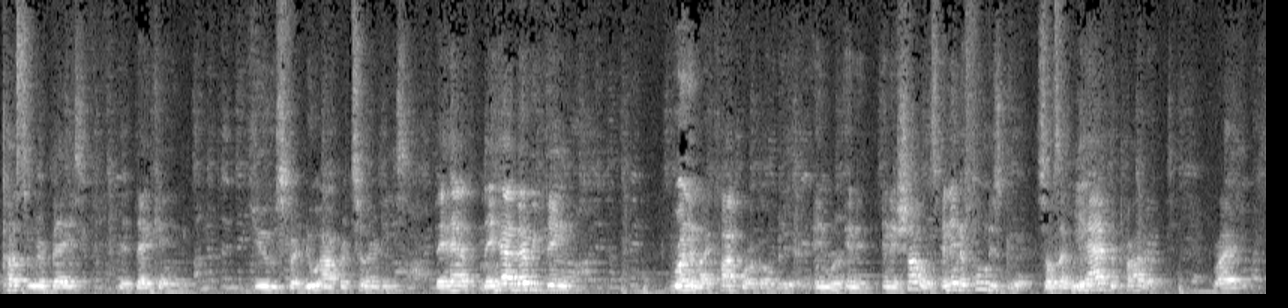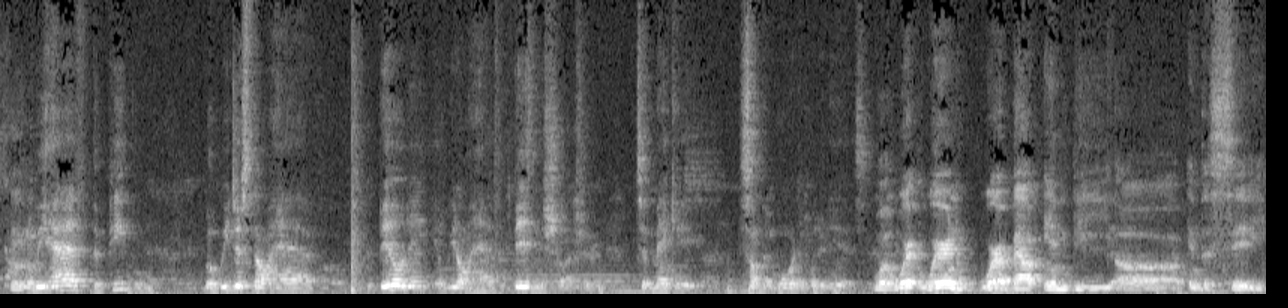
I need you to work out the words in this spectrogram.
customer base that they can use for new opportunities. They have they have everything running like clockwork over there, and, and, it, and it shows. And then the food is good. So it's like we have the product, right? And we have the people, but we just don't have the building, and we don't have the business structure to make it something more than what it is. Well, where where in where about in the uh, in the city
